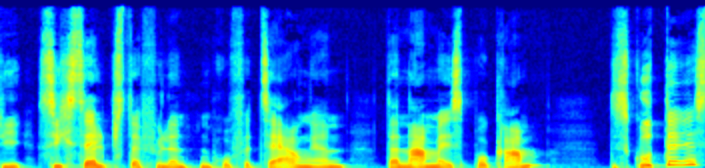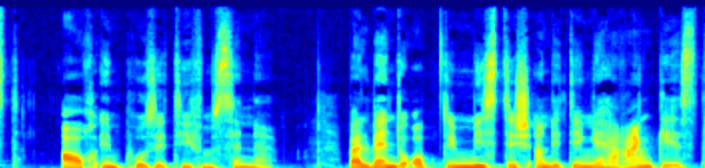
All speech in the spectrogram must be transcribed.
die sich selbst erfüllenden Prophezeiungen, der Name ist Programm. Das Gute ist, auch im positiven Sinne. Weil wenn du optimistisch an die Dinge herangehst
